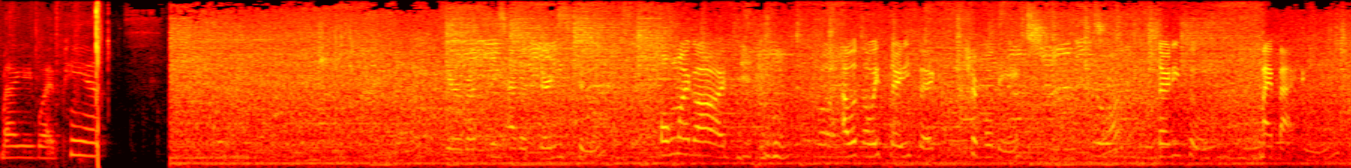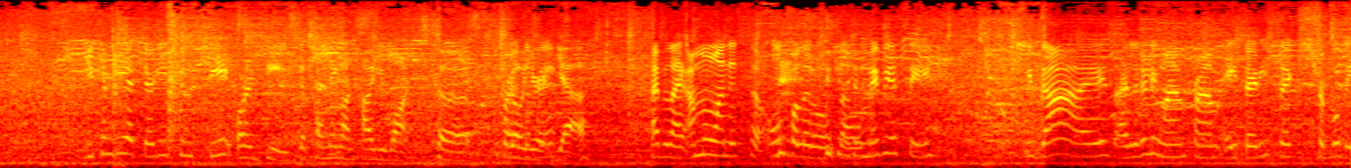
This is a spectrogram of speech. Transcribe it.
baggy white pants. You're resting at a 32. Oh my god. I was always 36, triple D. 32, my back. You can be a 32C or D, depending on how you want to For fill your, fit? yeah. I'd be like, I'm gonna want this to oomph a little, so maybe a C. You guys, I literally went from a 36 triple D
